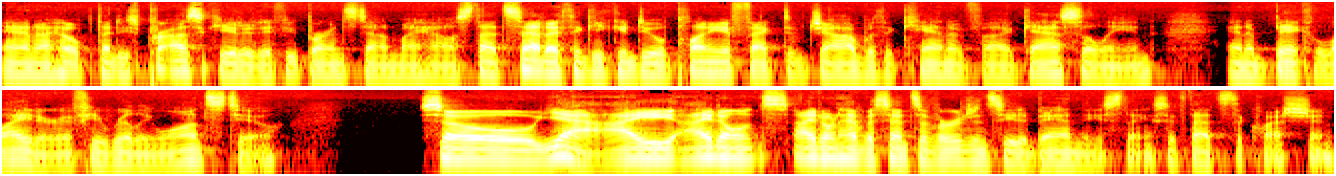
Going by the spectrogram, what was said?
And I hope that he's prosecuted if he burns down my house. That said, I think he can do a plenty effective job with a can of uh, gasoline and a Bic lighter if he really wants to. So yeah, I, I don't I don't have a sense of urgency to ban these things if that's the question.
